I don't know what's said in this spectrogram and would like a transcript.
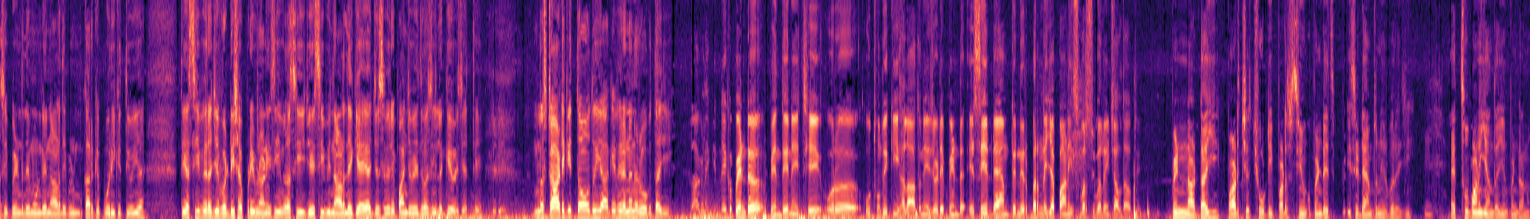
ਅਸੀਂ ਪਿੰਡ ਦੇ ਮੁੰਡੇ ਨਾਲ ਦੇ ਪਿੰਡ ਕਰਕੇ ਪੂਰੀ ਕੀਤੀ ਹੋਈ ਹੈ ਤੇ ਅਸੀਂ ਫਿਰ ਅਜੇ ਵੱਡੀ ਛੱਪੜੀ ਬਣਾਣੀ ਸੀ। ਫਿਰ ਅਸੀਂ ਜੀਸੀਬੀ ਨਾਲ ਲੈ ਕੇ ਆਏ ਅੱਜ ਸਵੇਰੇ 5 ਵਜੇ ਤੋਂ ਅਸੀਂ ਲੱਗੇ ਹੋਏ ਸੀ ਇੱਥੇ। ਮਤਲਬ ਸਟਾਰਟ ਕੀਤਾ ਉਦੋਂ ਹੀ ਆ ਕੇ ਫਿਰ ਇਹਨਾਂ ਨੇ ਰੋਕਤਾ ਜੀ। ਲਾਗਲੇ ਕਿੰਨੇ ਕੁ ਪਿੰਡ ਪੈਂਦੇ ਨੇ ਇੱਥੇ? ਔਰ ਉਥੋਂ ਦੇ ਕੀ ਹਾਲਾਤ ਨੇ? ਜਿਹੜੇ ਪਿੰਡ ਇਸੇ ਡੈਮ ਤੇ ਨਿਰਭਰ ਨੇ ਜਾਂ ਪਾਣੀ ਸਮਰਸੀਬਲ ਨਹੀਂ ਚੱਲਦਾ ਉੱਥੇ? ਪਿੰਡ ਨਾਡਾ ਜੀ ਪੜਚ ਛੋਟੀ ਪੜਚ ਸਿਉਂਕ ਪਿੰਡ ਇਸ- ਇਸੇ ਡੈਮ ਤੋਂ ਨਿਰਭਰ ਹੈ ਜੀ। ਇੱਥੋਂ ਪਾਣੀ ਜਾਂਦਾ ਜੀ ਹੁਣ ਪਿੰਡਾਂ ਨੂੰ।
